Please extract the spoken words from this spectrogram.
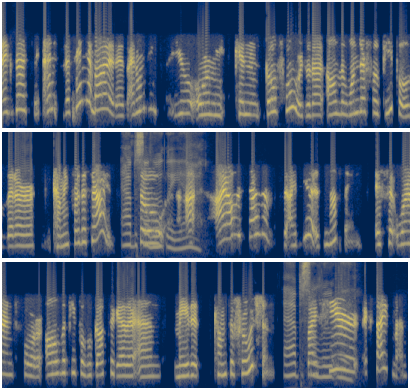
Exactly. And the thing about it is, I don't think you or me can go forward without all the wonderful people that are coming for this ride. Absolutely. So yeah. I, I always tell them the idea is nothing if it weren't for all the people who got together and made it come to fruition Absolutely. by sheer excitement.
